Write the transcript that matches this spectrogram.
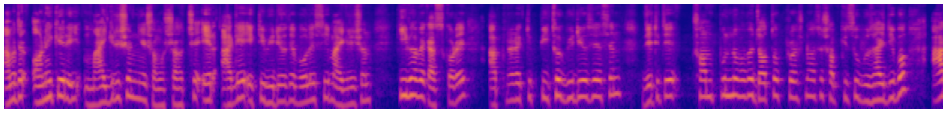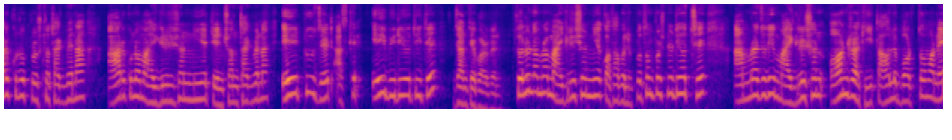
আমাদের অনেকেরই মাইগ্রেশন নিয়ে সমস্যা হচ্ছে। এর আগে একটি ভিডিওতে বলেছি মাইগ্রেশন কীভাবে কাজ করে। আপনারা একটি পৃথক ভিডিও চেয়েছেন, যেটিতে সম্পূর্ণভাবে যত প্রশ্ন আছে সব কিছু বুঝাই দিব। আর কোনো প্রশ্ন থাকবে না। আর কোনো মাইগ্রেশন নিয়ে টেনশন থাকবে না। এ টু জেড আজকের এই ভিডিওটিতে জানতে পারবেন। চলুন আমরা মাইগ্রেশন নিয়ে কথা বলি। প্রথম প্রশ্নটি হচ্ছে, আমরা যদি মাইগ্রেশন অন রাখি তাহলে বর্তমানে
